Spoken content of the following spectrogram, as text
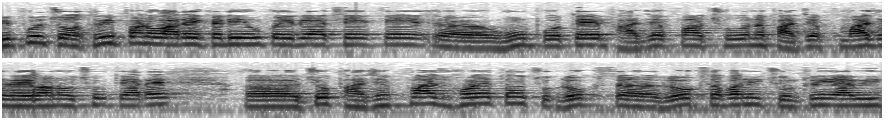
વિપુલ ચૌધરી પણ વારે ઘડી એવું કહી રહ્યા છે કે હું પોતે ભાજપમાં છું અને ભાજપમાં જ રહેવાનો છું ત્યારે જો ભાજપમાં જ હોય તો લોકસભાની ચૂંટણી આવી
